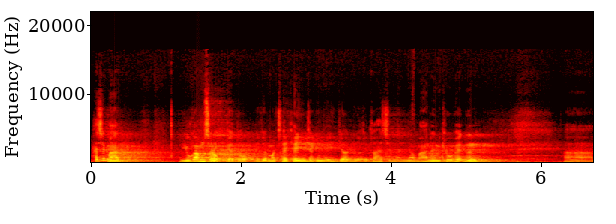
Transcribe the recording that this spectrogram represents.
하지만 유감스럽게도 이게 뭐 제 개인적인 의견이기도 하지만요. 많은 교회는 아,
